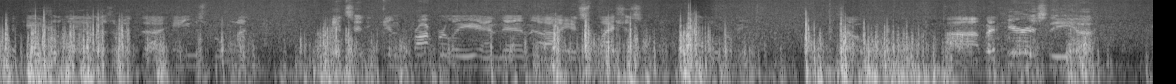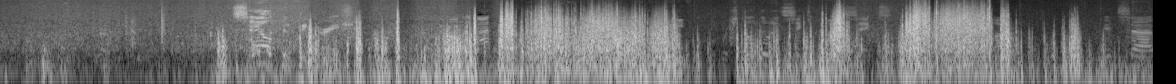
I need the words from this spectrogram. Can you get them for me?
Occasionally Elizabeth uh, aims for one, hits it improperly, and then uh, it splashes all over me. So, uh, but here is the uh, sail configuration. We've only got we're still doing 6.6. Uh, it's uh,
